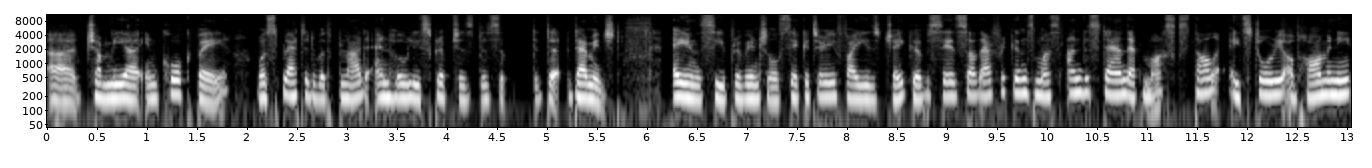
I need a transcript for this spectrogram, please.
uh, Jamia in Kalk Bay was splattered with blood and holy scriptures dis- d- damaged. ANC Provincial Secretary Faiz Jacobs says South Africans must understand that mosques tell a story of harmony,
